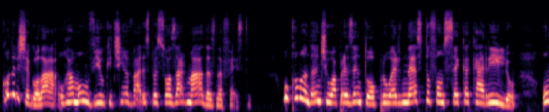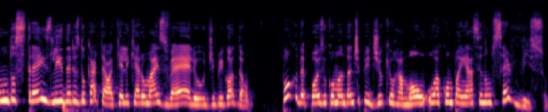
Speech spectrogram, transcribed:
Quando ele chegou lá, o Ramon viu que tinha várias pessoas armadas na festa. O comandante o apresentou para o Ernesto Fonseca Carilho, um dos três líderes do cartel, aquele que era o mais velho, de bigodão. Pouco depois, o comandante pediu que o Ramon o acompanhasse num serviço.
